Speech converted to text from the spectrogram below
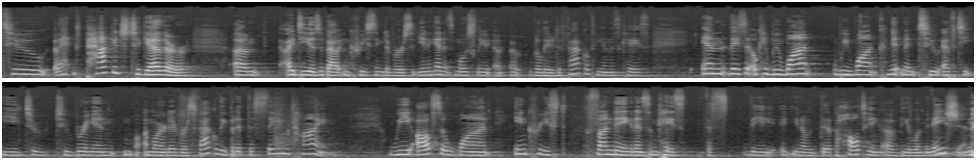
to package together um, ideas about increasing diversity. And again, it's mostly uh, uh, related to faculty in this case. And they said, okay, we want we want commitment to FTE to, to bring in a more diverse faculty, but at the same time, we also want increased funding, and in some cases, the, the you know the, the, halting of the elimination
